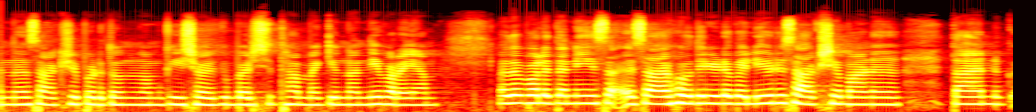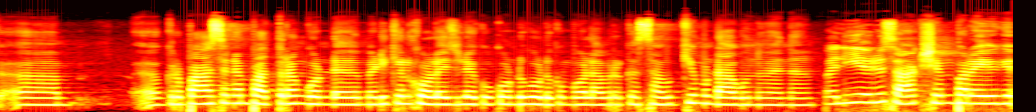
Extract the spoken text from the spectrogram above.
എന്ന് സാക്ഷ്യപ്പെടുത്തുന്നു. നമുക്ക് ഈശോയ്ക്കും പരിശുദ്ധ അമ്മയ്ക്കും നന്ദി പറയാം. അതുപോലെ തന്നെ ഈ സഹോദരിയുടെ വലിയൊരു സാക്ഷ്യമാണ് താൻ കൃപാസനം പത്രം കൊണ്ട് മെഡിക്കൽ കോളേജിലേക്ക് കൊണ്ടു കൊടുക്കുമ്പോൾ അവർക്ക് സൗഖ്യമുണ്ടാകുന്നുവെന്ന്. വലിയൊരു സാക്ഷ്യം പറയുക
